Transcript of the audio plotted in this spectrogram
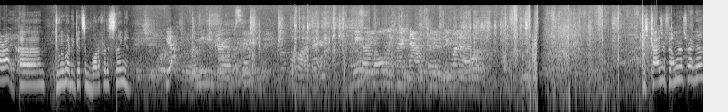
All right. Um, do we want to get some water for this thing? Yeah. Let me grab some water. We are rolling right now, so if you want to. is Kaiser filming us right now?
